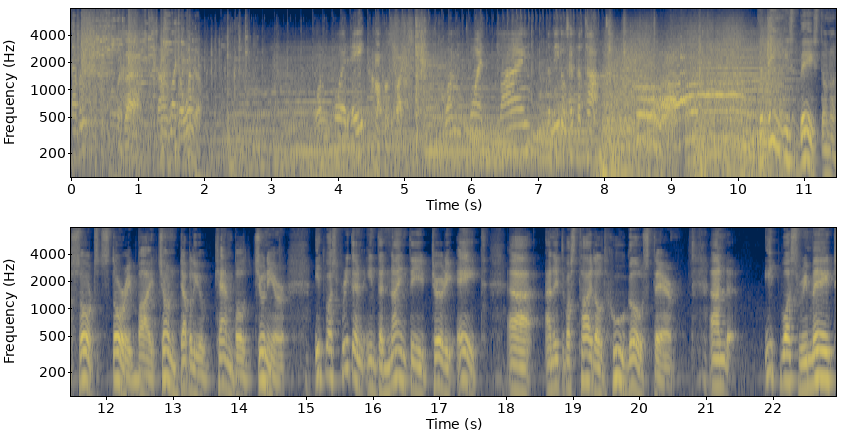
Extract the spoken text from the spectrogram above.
What was that? Sounds like a window. 1.8, Come up those lights. 1.9. The needles hit the top. The Thing is based on a short story by John W. Campbell Jr. It was written in the 1938 uh, and it was titled Who Goes There? And it was remade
